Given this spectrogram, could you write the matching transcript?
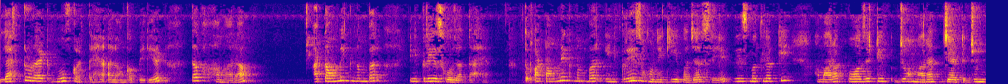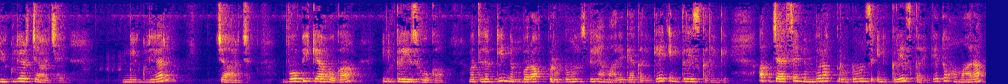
लेफ़्ट टू राइट मूव करते हैं अलॉन्ग अ पीरियड तब हमारा अटोमिक नंबर इंक्रीज हो जाता है। तो अटोमिक नंबर इंक्रीज होने की वजह से इस मतलब कि हमारा पॉजिटिव जो हमारा जेड जो न्यूक्लियर चार्ज है न्यूक्लियर चार्ज वो भी क्या होगा? इंक्रीज होगा। मतलब कि नंबर ऑफ़ प्रोटॉन्स भी हमारे क्या करेंगे? इंक्रीज करेंगे। अब जैसे नंबर ऑफ़ प्रोटॉन्स इंक्रीज करेंगे तो हमारा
